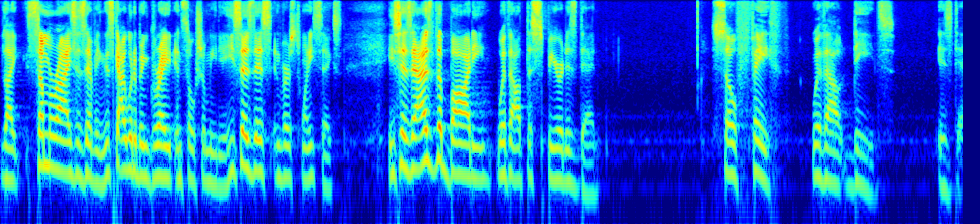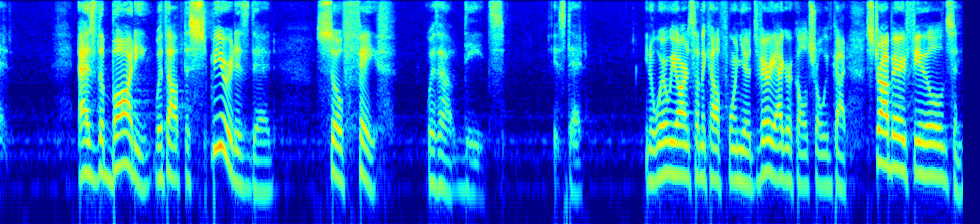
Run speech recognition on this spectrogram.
like summarizes everything. This guy would have been great in social media. He says this in verse 26. He says, As the body without the spirit is dead, so faith without deeds is dead. As the body without the spirit is dead, so faith without deeds is dead. You know, where we are in Southern California, it's very agricultural. We've got strawberry fields and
